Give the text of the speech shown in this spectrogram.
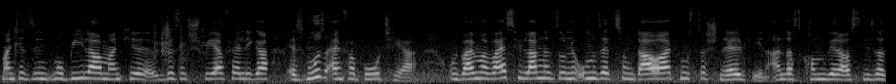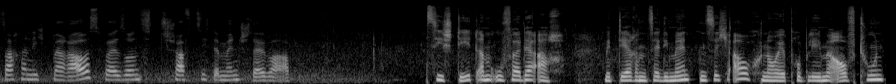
Manche sind mobiler, manche ein bisschen schwerfälliger. Es muss ein Verbot her. Und weil man weiß, wie lange so eine Umsetzung dauert, muss das schnell gehen. Anders kommen wir aus dieser Sache nicht mehr raus, weil sonst schafft sich der Mensch selber ab. Sie steht am Ufer der Ach, mit deren Sedimenten sich auch neue Probleme auftun,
